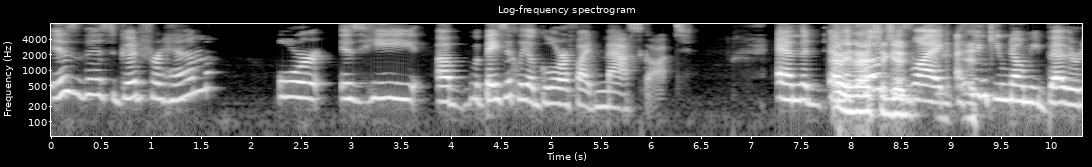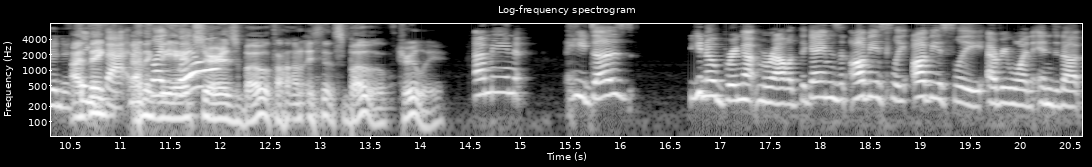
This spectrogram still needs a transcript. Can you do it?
Is this good for him? Or is he a, basically a glorified mascot? And the, and I mean, the coach good- is like, I I- think you know me better than to I think think, that. And I it's think like, the well, answer is both. It's both, truly. I mean, he does, you know, bring up morale at the games, and obviously, obviously, everyone ended up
